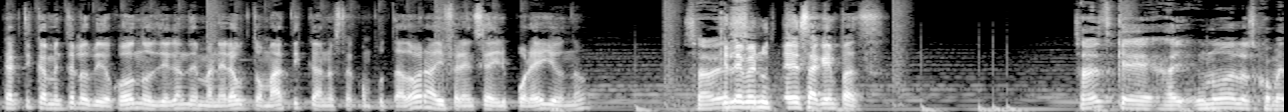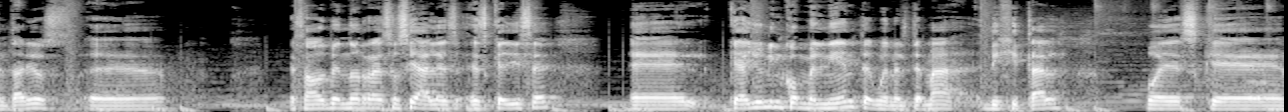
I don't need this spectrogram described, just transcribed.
prácticamente los videojuegos nos llegan de manera automática a nuestra computadora, a diferencia de ir por ellos, ¿no? ¿Sabes? ¿Qué le ven ustedes a Game Pass? ¿Sabes que hay uno de los comentarios eh, que estamos viendo en redes sociales es que dice eh, que hay un inconveniente güey, en el tema digital? Pues que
